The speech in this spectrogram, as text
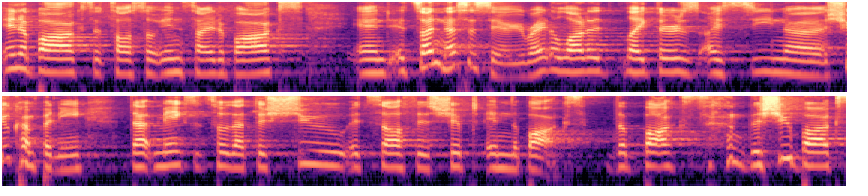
in a box, it's also inside a box, and it's unnecessary, right? A lot of like there's I seen a shoe company that makes it so that the shoe itself is shipped in the box. The box, the shoe box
